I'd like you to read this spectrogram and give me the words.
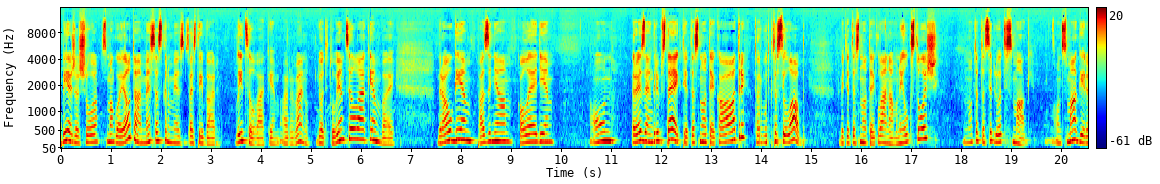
bieži ar šo smago jautājumu mēs saskaramies saistībā ar līdzcilvēkiem, ar vai nu ļoti tuviem cilvēkiem, vai draugiem, paziņām, kolēģiem. Un reizēm gribas teikt, ja tas notiek ātri, tad varbūt tas ir labi. Bet, ja tas notiek lēnām un ilgstoši, nu, tad tas ir ļoti smagi. Un smagi ir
